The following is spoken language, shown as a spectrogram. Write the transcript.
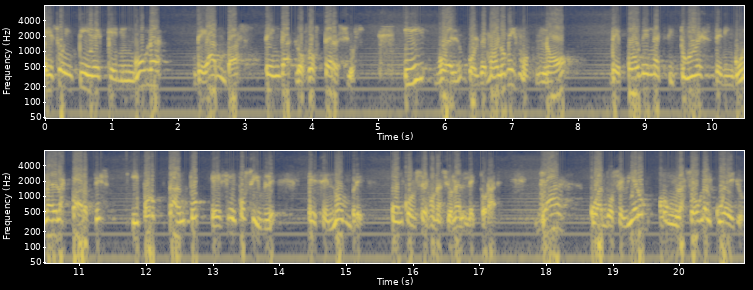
eso impide que ninguna de ambas tenga los dos tercios. Y volvemos a lo mismo, no deponen actitudes de ninguna de las partes y por tanto es imposible que se nombre un Consejo Nacional Electoral. Ya cuando se vieron con la soga al cuello,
